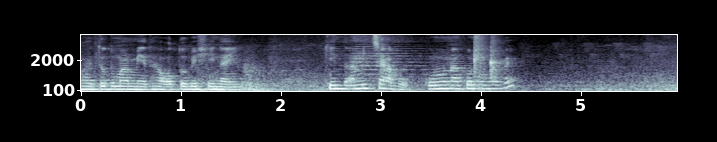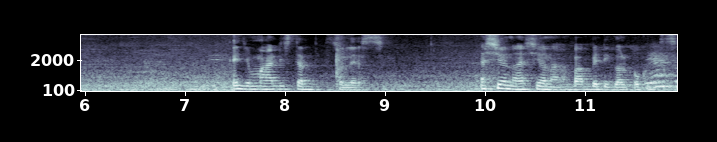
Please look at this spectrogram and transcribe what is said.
হয়তো তোমার মেধা অত বেশি নাই, কিন্তু আমি চাবো কোনো না কোনোভাবে। এই যে মা ডিস্টার্ব দিতে চলে আসছে। আসিও না আসিও না বাপ বেটি গল্প করতেছে।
